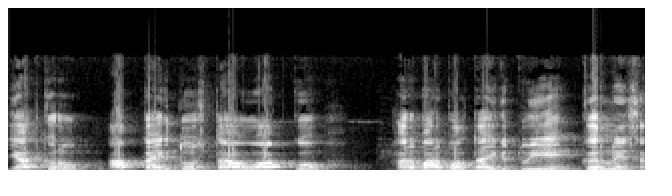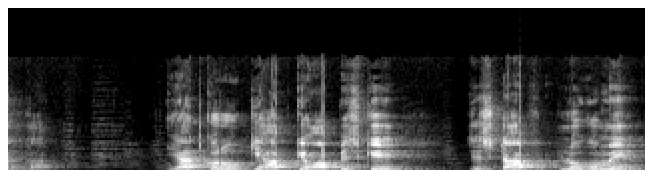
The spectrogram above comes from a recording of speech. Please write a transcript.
याद करो, आपका एक दोस्त था, वो आपको हर बार बोलता है कि तू ये कर नहीं सकता। याद करो कि आपके ऑफ़िस के जो स्टाफ लोगों में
